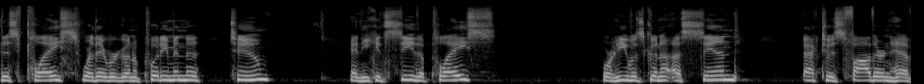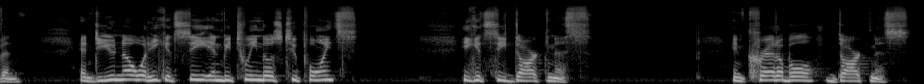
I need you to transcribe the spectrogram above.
this place where they were going to put him in the tomb, and he could see the place where he was going to ascend back to his Father in heaven. And do you know what he could see in between those two points? He could see darkness, incredible darkness.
